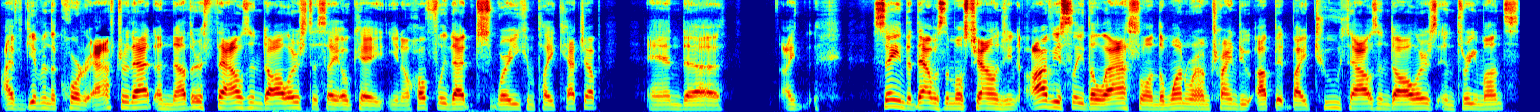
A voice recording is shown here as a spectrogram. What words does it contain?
I've given the quarter after that another thousand dollars to say okay you know hopefully that's where you can play catch up. And uh, I saying that that was the most challenging. Obviously the last one, the one where I'm trying to up it by two thousand dollars in three months,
